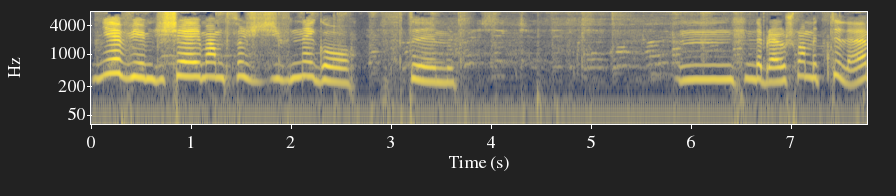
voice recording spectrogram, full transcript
Nie wiem, dzisiaj mam coś dziwnego z tym. Mm, dobra, już mamy tyle.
